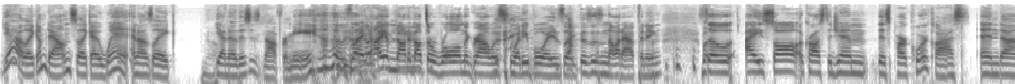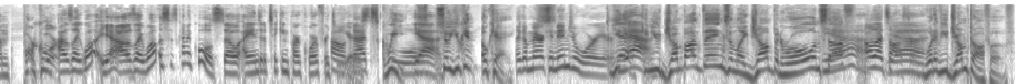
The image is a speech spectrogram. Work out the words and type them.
"Yeah, like I'm down." So like I went and I was like. Yeah, no, this is not for me. I was like, I am not about to roll on the ground with sweaty boys. Like, this is not happening. so I saw across the gym this parkour class, and um, Parkour. I was like, "What?" Yeah, I was like, "Well, this is kind of cool." So I ended up taking parkour for two Oh, years. that's Wait, cool. Yeah. So you can okay. Like American Ninja Warrior. Yeah, Yeah. Can you jump on things and like jump and roll and stuff? Yeah. Oh, that's awesome. What have you jumped off of?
